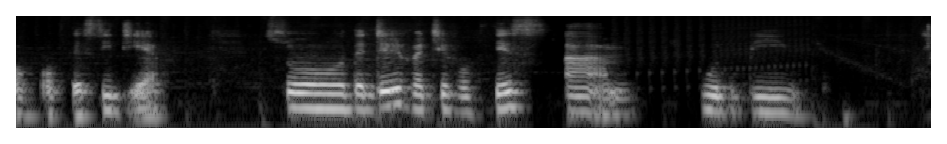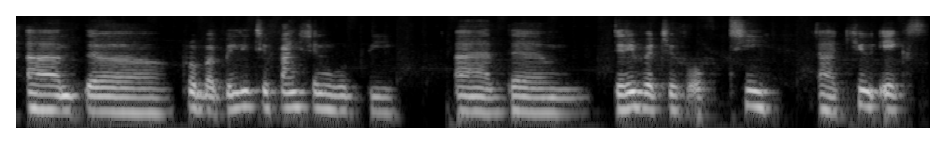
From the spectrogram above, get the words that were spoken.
of, of, the CDF. So the derivative of this um, would be um, the probability function would be uh, the derivative of T uh, QX,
